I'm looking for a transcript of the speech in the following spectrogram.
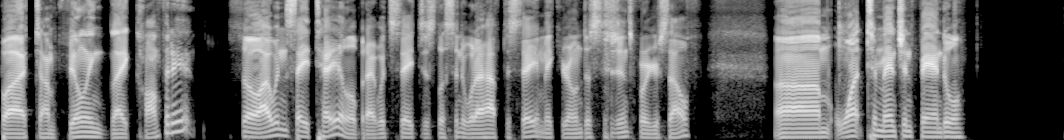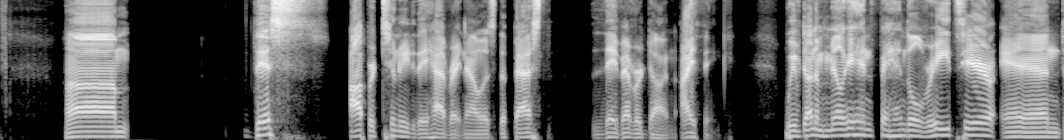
But I'm feeling like confident. So I wouldn't say tail, but I would say just listen to what I have to say and make your own decisions for yourself. Um, want to mention FanDuel. Um, this opportunity they have right now is the best they've ever done. I think. We've done a million FanDuel reads here, and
